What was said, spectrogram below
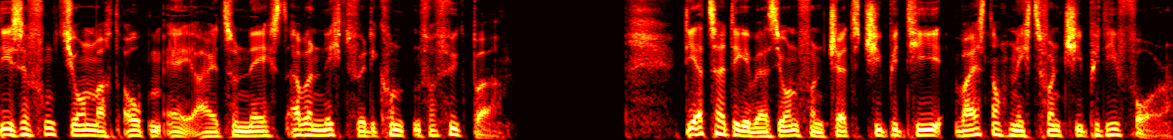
Diese Funktion macht OpenAI zunächst aber nicht für die Kunden verfügbar. Derzeitige Version von ChatGPT weiß noch nichts von GPT-4.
